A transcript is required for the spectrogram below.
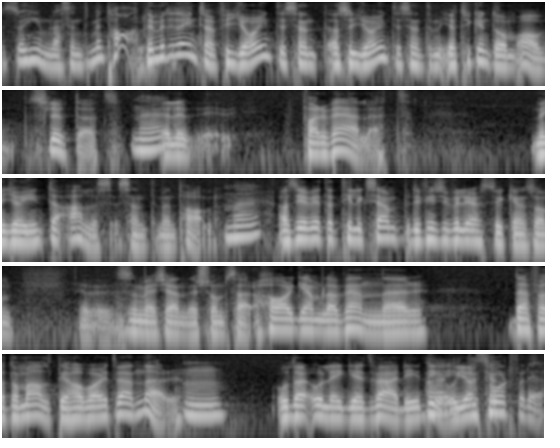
så himla sentimental. Nej men det där är intressant, för jag är inte, sent, alltså jag är inte sentiment, jag tycker inte om avslutet. Nej. Eller eh, farvälet. Men jag är inte alls sentimental. Nej. Alltså jag vet att till exempel, det finns ju flera stycken som, eh, som jag känner som så här, har gamla vänner därför att de alltid har varit vänner. Mm. Och, där, och lägger ett värde i det. Har och, jag kan, det.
